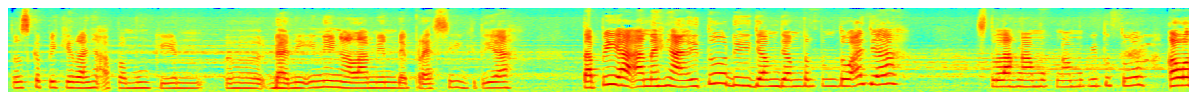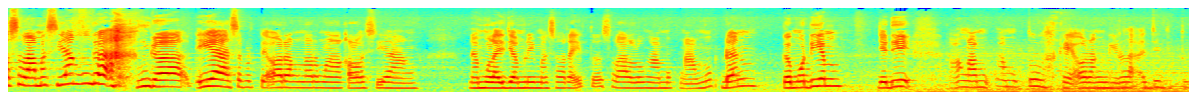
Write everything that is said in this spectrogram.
Terus kepikirannya apa mungkin uh, Dani ini ngalamin depresi gitu ya. Tapi ya anehnya itu di jam-jam tertentu aja. Setelah ngamuk-ngamuk itu tuh kalau selama siang enggak enggak. Iya seperti orang normal kalau siang nah mulai jam 5 sore itu selalu ngamuk-ngamuk dan gak mau diem. Jadi ngamuk-ngamuk tuh kayak orang gila aja gitu.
